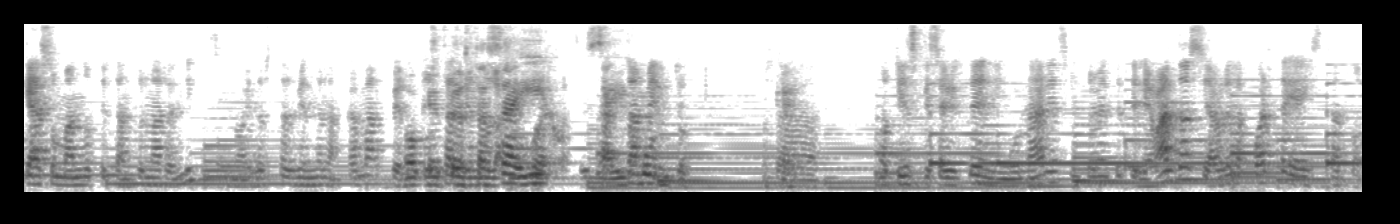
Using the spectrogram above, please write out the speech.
que asomándote tanto en la rendija, sino ahí lo estás viendo en la cámara, pero Ok, tú estás pero viendo estás las ahí, puertas. ahí Exactamente. junto. O sea, no tienes que salirte de ningún área, simplemente te levantas y abres la puerta y ahí está todo.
